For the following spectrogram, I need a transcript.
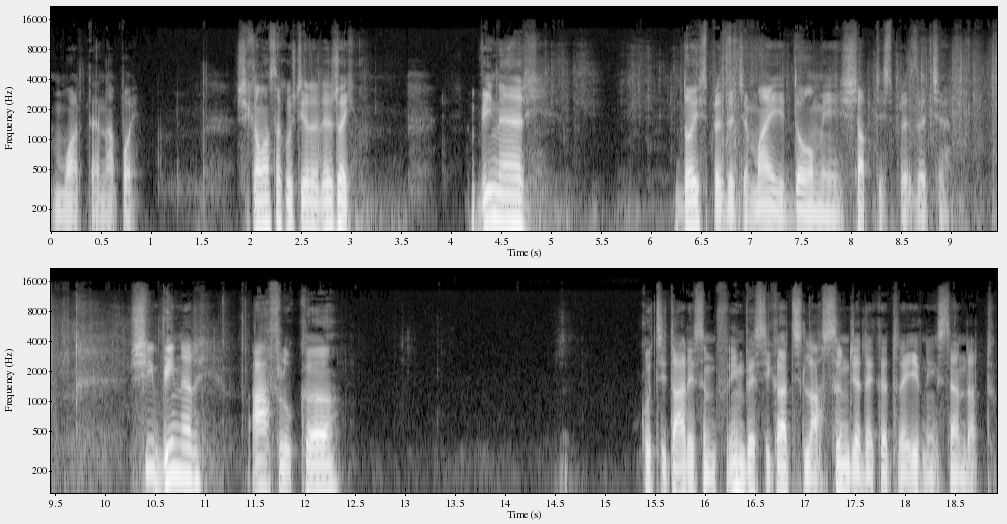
moarte înapoi. Și cam asta cu știrile de joi. Vineri, 12 mai 2017. Și vineri aflu că cuțitarii sunt investigați la sânge de către Evening Standard.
